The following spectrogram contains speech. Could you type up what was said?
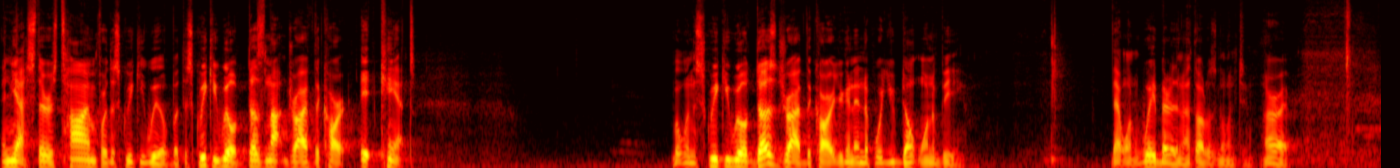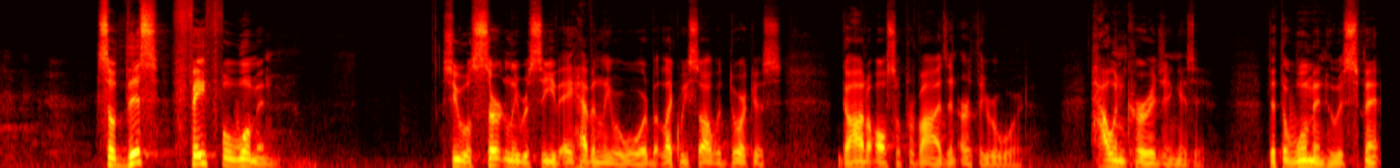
And yes, there is time for the squeaky wheel, but the squeaky wheel does not drive the cart. It can't. But when the squeaky wheel does drive the cart, you're going to end up where you don't want to be. That went way better than I thought it was going to. All right. So, this faithful woman she will certainly receive a heavenly reward. But like we saw with Dorcas, God also provides an earthly reward. How encouraging is it that the woman who has spent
